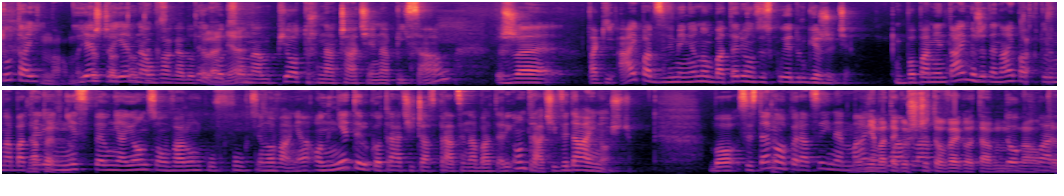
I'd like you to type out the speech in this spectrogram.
tutaj No, no i jeszcze to- to- to jedna tak uwaga do tyle, tego, nie? co nam Piotr na czacie napisał, że taki iPad z wymienioną baterią zyskuje drugie życie. Bo pamiętajmy, że ten iPad, który ma baterię pewno. nie spełniającą warunków funkcjonowania, on nie tylko traci czas pracy na baterii, on traci wydajność. Bo systemy operacyjne Bo mają nie ma tego Apple'a- szczytowego tam, no Dokładnie.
